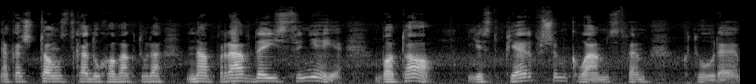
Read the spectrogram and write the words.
jakaś cząstka duchowa, która naprawdę istnieje, bo to jest pierwszym kłamstwem, które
